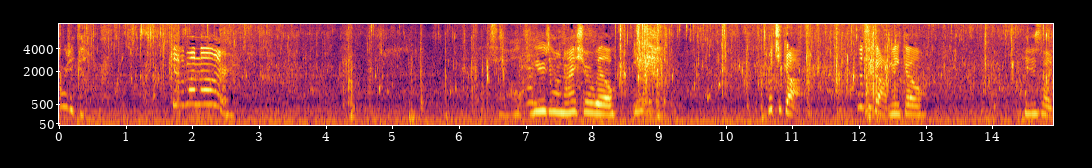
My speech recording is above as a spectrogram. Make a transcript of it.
Where'd it go? Give him another. Say, well, if you don't, I sure will. Yeah. What you got? What you got, Mikko? He's like,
